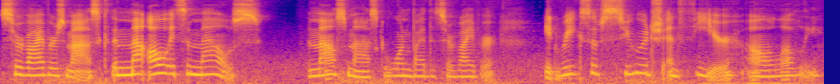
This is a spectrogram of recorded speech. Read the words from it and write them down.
Survivor's mask. The ma- Oh, it's a mouse. The mouse mask worn by the survivor. It reeks of sewage and fear. Oh, lovely.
